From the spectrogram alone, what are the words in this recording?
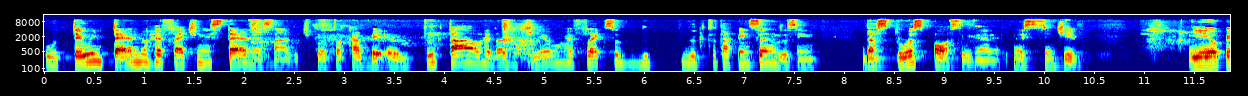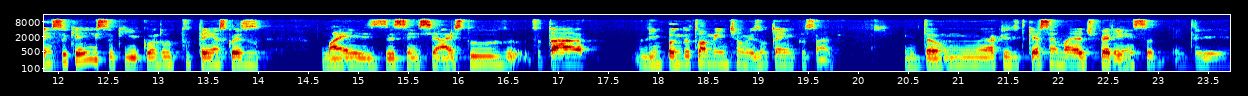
o teu interno reflete no externo, sabe? Tipo, a tua cabeça, tudo que tá ao redor de ti é um reflexo do, do que tu tá pensando, assim, das tuas posses, né, nesse sentido. E eu penso que é isso, que quando tu tem as coisas mais essenciais, tu, tu tá limpando a tua mente ao mesmo tempo, sabe? Então, eu acredito que essa é a maior diferença entre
